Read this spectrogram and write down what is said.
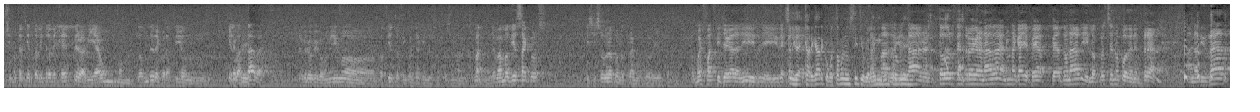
pusimos 300 litros de gel, pero había un montón de decoración que levantaba. Yo creo que como mínimo 250 kilos aproximadamente. Bueno, nos llevamos 10 sacos y si sobra, pues los traemos todos. Está. Como es fácil llegar allí y descargar. Sí, descargar, como estamos en un sitio que no hay ningún problema. están en el- todo el centro de Granada, en una calle pea- peatonal y los coches no pueden entrar. Analizar,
